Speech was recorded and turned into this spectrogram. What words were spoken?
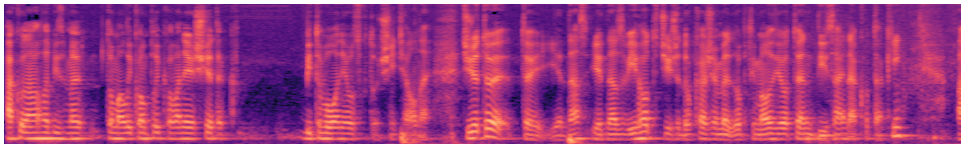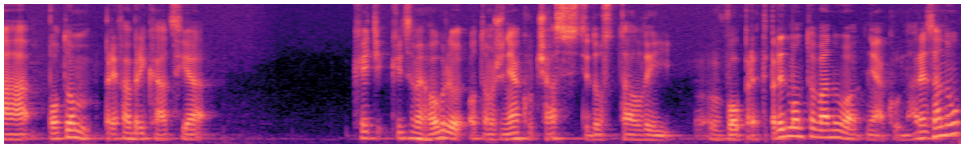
Ako náhle by sme to mali komplikovanejšie, tak by to bolo neuskutočniteľné. Čiže to je, to je jedna, jedna z výhod, čiže dokážeme optimalizovať ten dizajn ako taký a potom prefabrikácia keď, keď sme hovorili o tom, že nejakú časť ste dostali vopred predmontovanú a nejakú narezanú,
